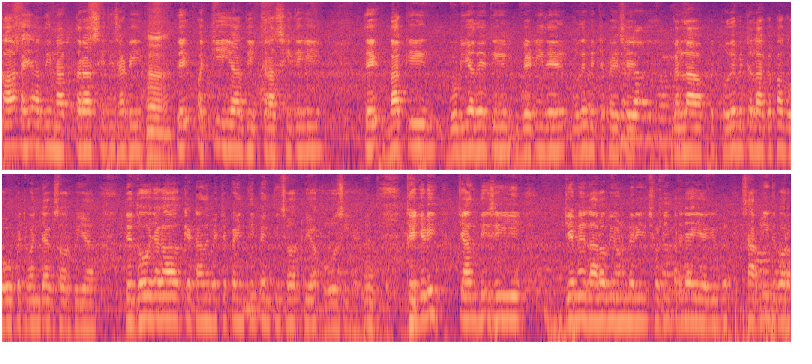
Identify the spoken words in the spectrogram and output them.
61000 ਦੀ ਨਕਦ ਰਾਸ਼ੀ ਦੀ ਸਾਡੀ। ਤੇ 25000 ਦੀ ਇੱਕ ਰਾਸ਼ੀ ਸੀਗੀ ਤੇ ਬਾਕੀ ਗੁੜੀਆ ਦੇ ਤੀ ਬੇਟੀ ਦੇ ਉਹਦੇ ਵਿੱਚ ਪੈਸੇ ਗੱਲਾ ਉਹਦੇ ਵਿੱਚ ਲਗਭਗ ਉਹ 5500 ਰੁਪਇਆ ਤੇ ਦੋ ਜਗ੍ਹਾ ਕਿਟਾਂ ਦੇ ਵਿੱਚ 35 3500 ਰੁਪਇਆ ਉਹ ਸੀਗਾ। ਤੇ ਜਿਹੜੀ ਚਾਂਦੀ ਸੀ ਜਿਵੇਂ ਲਾ ਲਓ ਵੀ ਹੁਣ ਮੇਰੀ ਛੋਟੀ ਭਰਜਾਈ ਹੈਗੀ ਸਰਬਜੀਤ ਕੌਰ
